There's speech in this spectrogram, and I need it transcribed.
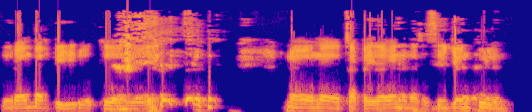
Era un vampiro que... no, no, se apellidaban nomás así, John Cullen.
